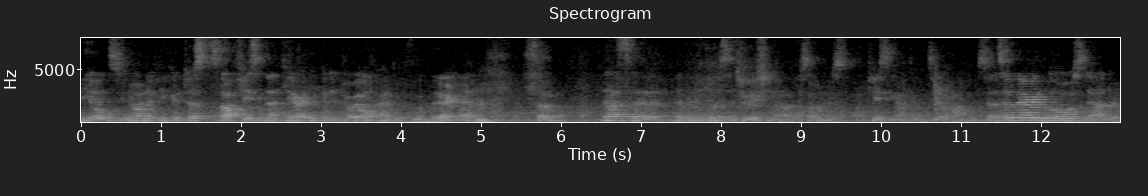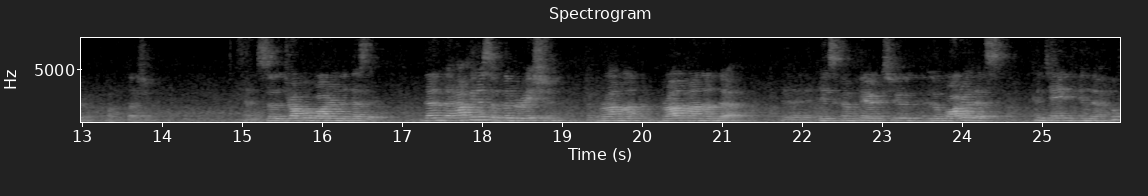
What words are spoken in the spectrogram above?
fields, you know, and if he could just stop chasing that carrot, he could enjoy all kinds of food there. so that's uh, the ridiculous situation of someone who's chasing after material happiness. So it's a very low standard of pleasure. And so the drop of water in the desert. Then the happiness of liberation, the Brahman, Brahmananda, uh, is compared to the water that's contained in the hoof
